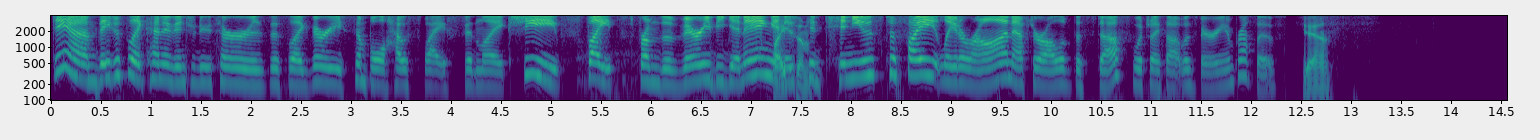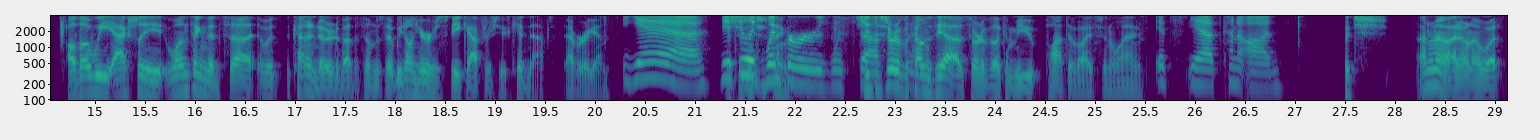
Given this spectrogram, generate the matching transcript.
damn they just like kind of introduce her as this like very simple housewife and like she fights from the very beginning and Fights is 'em. continues to fight later on after all of the stuff which i thought was very impressive Yeah. Although we actually, one thing that's uh, was kind of noted about the film is that we don't hear her speak after she's kidnapped ever again. yeah yeah she like whimpers and stuff She just sort of becomes, yeah, sort of like a mute plot device in a way. it's yeah it's kind of odd Which I don't know. I don't know what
